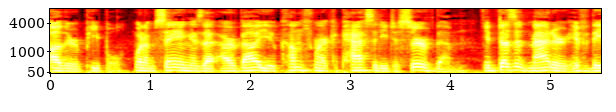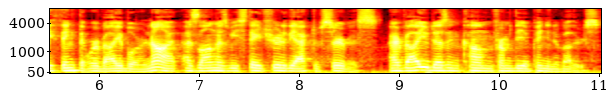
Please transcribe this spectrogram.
other people. What I'm saying is that our value comes from our capacity to serve them. It doesn't matter if they think that we're valuable or not, as long as we stay true to the act of service. Our value doesn't come from the opinion of others.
